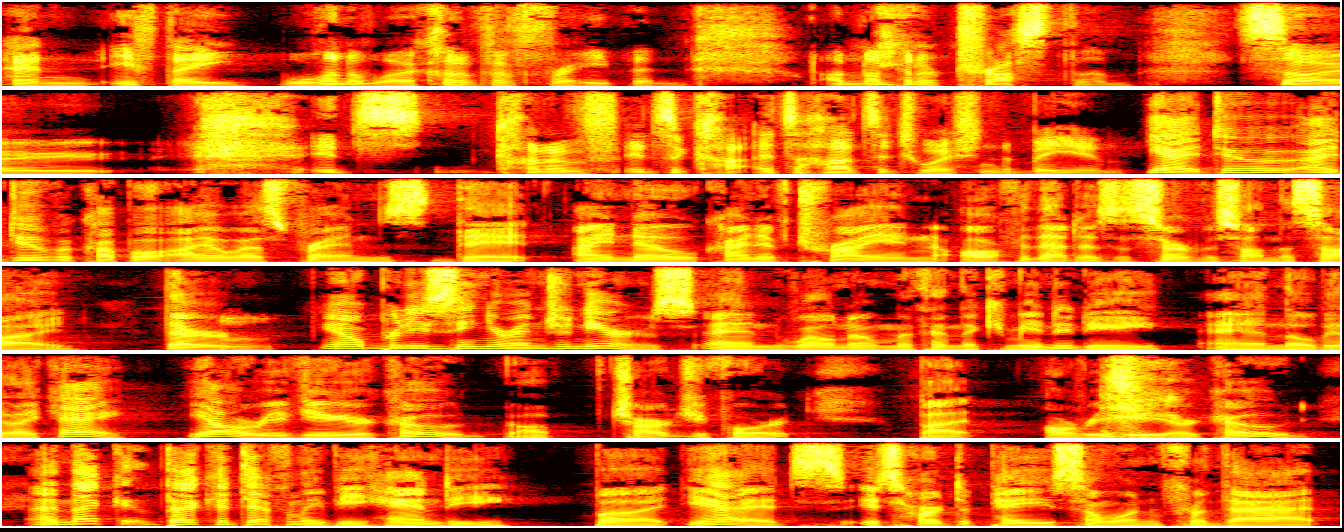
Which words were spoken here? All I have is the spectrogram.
And if they want to work on it for free, then I'm not going to trust them. So it's kind of it's a it's a hard situation to be in. Yeah, I do I do have a couple iOS friends that I know kind of try and offer that as a service on the side. They're mm. you know pretty mm. senior engineers and well known within the community, and they'll be like, "Hey, yeah, I'll review your code. I'll charge you for it, but I'll review your code. And that, that could definitely be handy. But yeah, it's, it's hard to pay someone for that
